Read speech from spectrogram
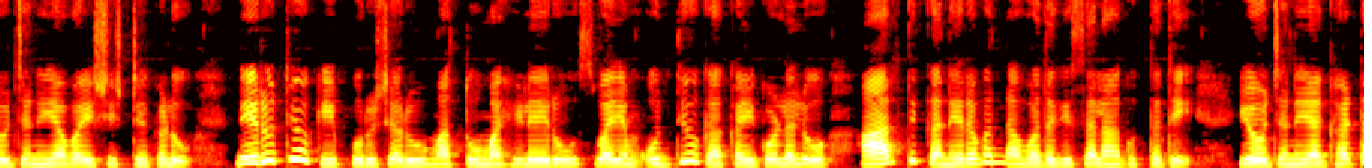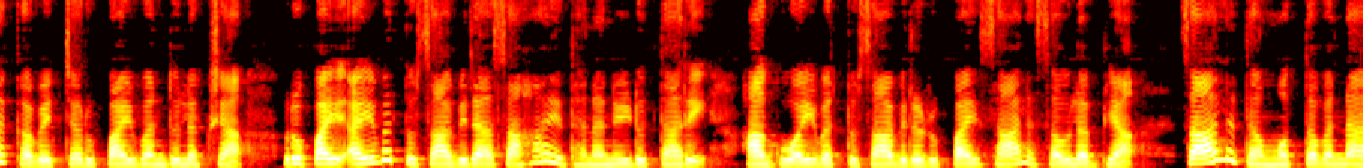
ಯೋಜನೆಯ ವೈಶಿಷ್ಟ್ಯಗಳು. ನಿರುದ್ಯೋಗಿ ಪುರುಷರು ಮತ್ತು ಮಹಿಳೆಯರು ಸ್ವಯಂ ಉದ್ಯೋಗ ಕೈಗೊಳ್ಳಲು ಆರ್ಥಿಕ ನೆರವನ್ನು ಒದಗಿಸಲಾಗುತ್ತದೆ. ಯೋಜನೆಯ ಘಟಕ ವೆಚ್ಚ ರೂಪಾಯಿ ಒಂದು ಲಕ್ಷ, ರೂಪಾಯಿ ಐವತ್ತು ಸಾವಿರ ಸಹಾಯಧನ ನೀಡುತ್ತಾರೆ ಹಾಗೂ ಐವತ್ತು ಸಾವಿರ ರೂಪಾಯಿ ಸಾಲ ಸೌಲಭ್ಯ. ಸಾಲದ ಮೊತ್ತವನ್ನು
